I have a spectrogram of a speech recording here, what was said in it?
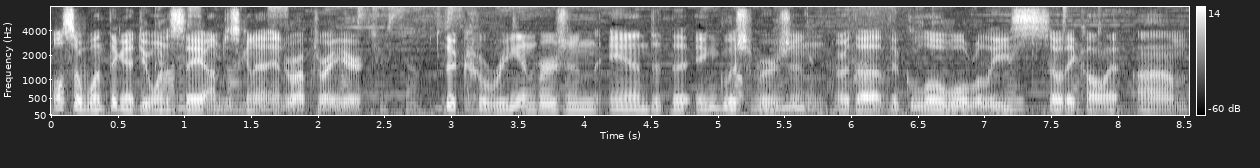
Also, one thing I do want to say, I'm just going to interrupt right here. sacrificed herself to The. Korean version and the English version, or the, the global release, so they call it, um,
